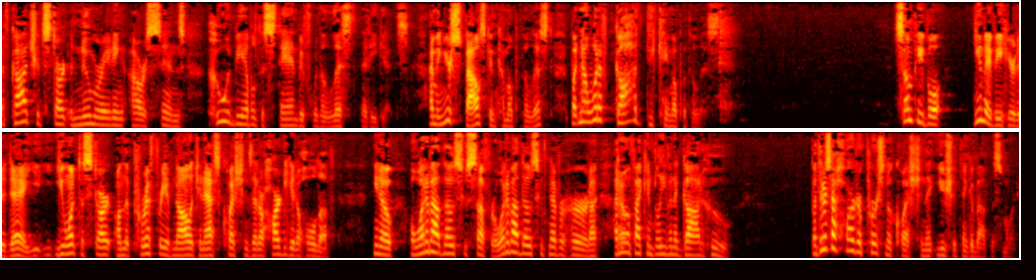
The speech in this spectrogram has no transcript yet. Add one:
if God should start enumerating our sins, who would be able to stand before the list that he gets? I mean, your spouse can come up with a list, but now what if God came up with a list? Some people, you may be here today, you, you want to start on the periphery of knowledge and ask questions that are hard to get a hold of you know, well, what about those who suffer? What about those who've never heard? I, I don't know if I can believe in a God who. But there's a harder personal question that you should think about this morning.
